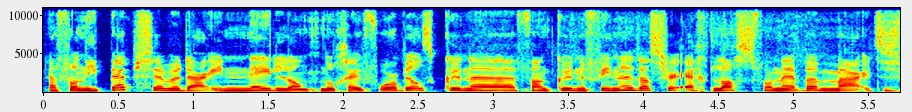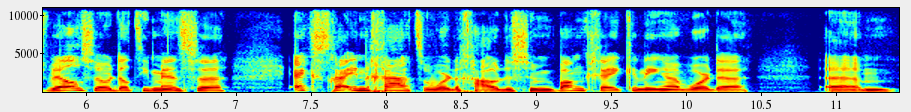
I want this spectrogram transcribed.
Nou, van die PEPs hebben we daar in Nederland nog geen voorbeeld kunnen, van kunnen vinden... dat ze er echt last van hebben. Maar het is wel zo dat die mensen extra in de gaten worden gehouden. Dus hun bankrekeningen worden um,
